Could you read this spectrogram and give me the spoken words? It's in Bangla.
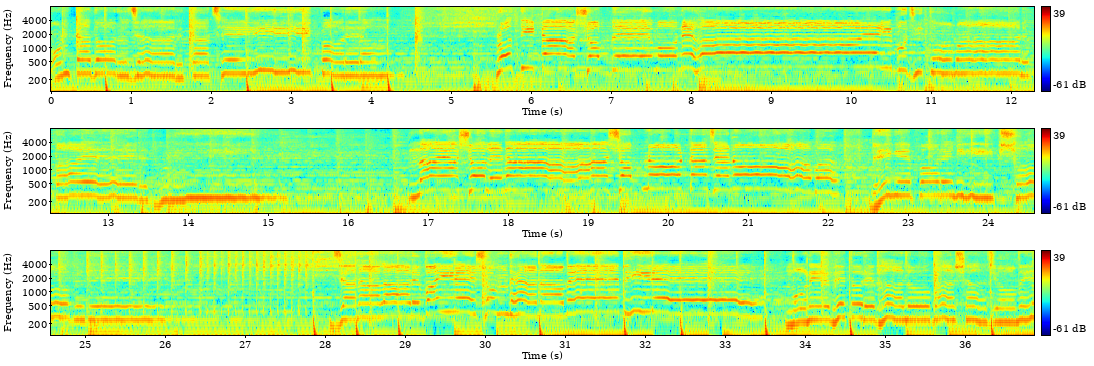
মনটা দরজার কাছেই পরেরা প্রতিটা শব্দে বুঝি তোমার পায়ের ধ্বনি না আসলে না, স্বপ্নটা যেন আবার ভেঙে পড়ে শব্দে। জানালার বাইরে সন্ধ্যা নামে ধীরে, মনের ভেতরে ভালোবাসা জমে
